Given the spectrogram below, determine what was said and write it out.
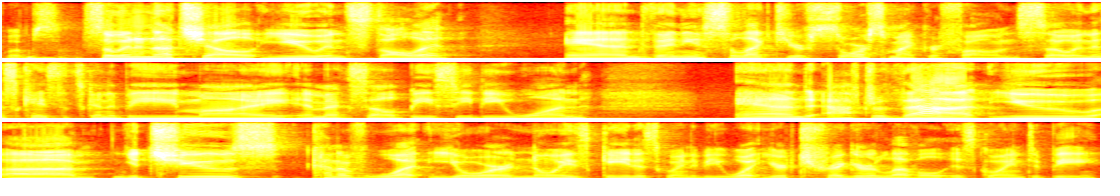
Whoops. So, in a nutshell, you install it and then you select your source microphone. So, in this case, it's going to be my MXL BCD1. And after that, you uh, you choose kind of what your noise gate is going to be, what your trigger level is going to be,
